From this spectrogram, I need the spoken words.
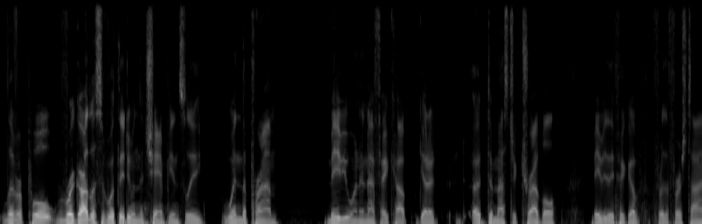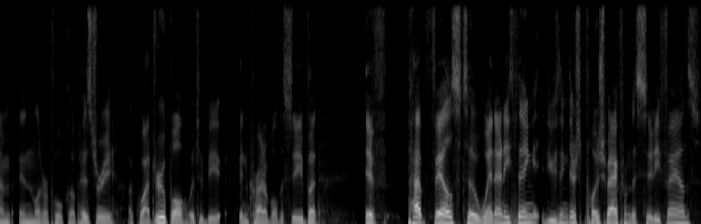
Liverpool, regardless of what they do in the Champions League, win the Prem, maybe win an FA Cup, get a, a domestic treble. Maybe they pick up for the first time in Liverpool club history a quadruple, which would be incredible to see. But if Pep fails to win anything, do you think there's pushback from the City fans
